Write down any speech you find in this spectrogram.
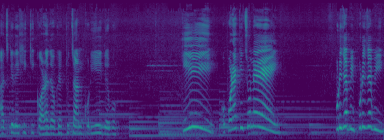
আজকে দেখি কি করা যায়, ওকে একটু চান করিয়েই দেব। কি? ওপরে কিছু নেই? পুড়ে যাবি পুড়ে যাবি?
